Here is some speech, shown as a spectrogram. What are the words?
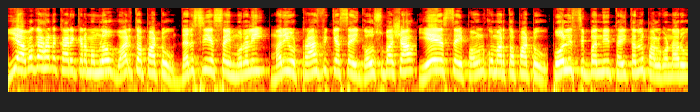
ఈ అవగాహన కార్యక్రమంలో వారితో పాటు దర్శి ఎస్ఐ మురళి మరియు traffic SI Gouse Basha ASI Pavan కుమార్తో పాటు పోలీస్ సిబ్బంది తదితరులు పాల్గొన్నారు.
